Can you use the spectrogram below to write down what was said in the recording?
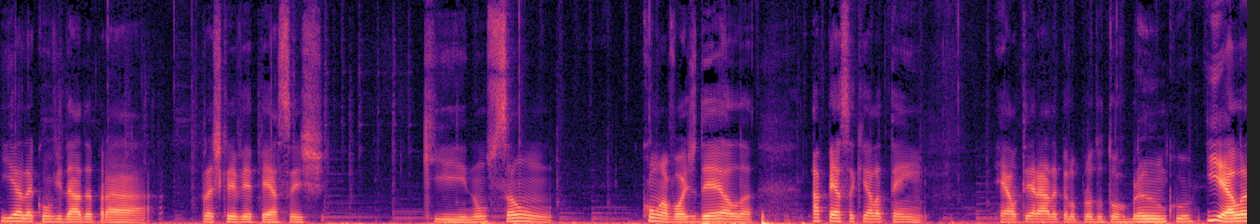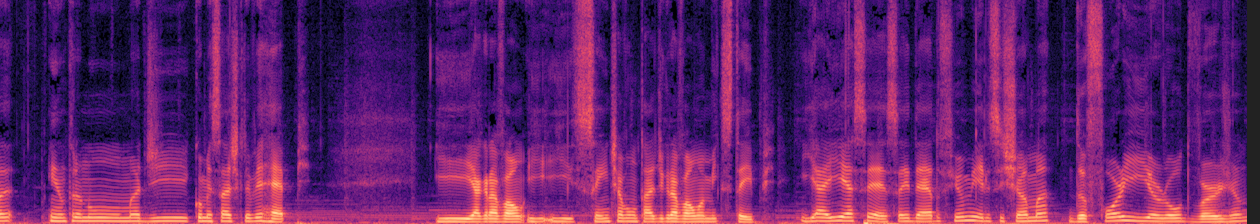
e ela é convidada para escrever peças que não são com a voz dela. A peça que ela tem é alterada pelo produtor branco e ela entra numa de começar a escrever rap e a gravar e, e, sente a vontade de gravar uma mixtape. E aí essa é essa a ideia do filme. Ele se chama The 40 Year Old Version.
